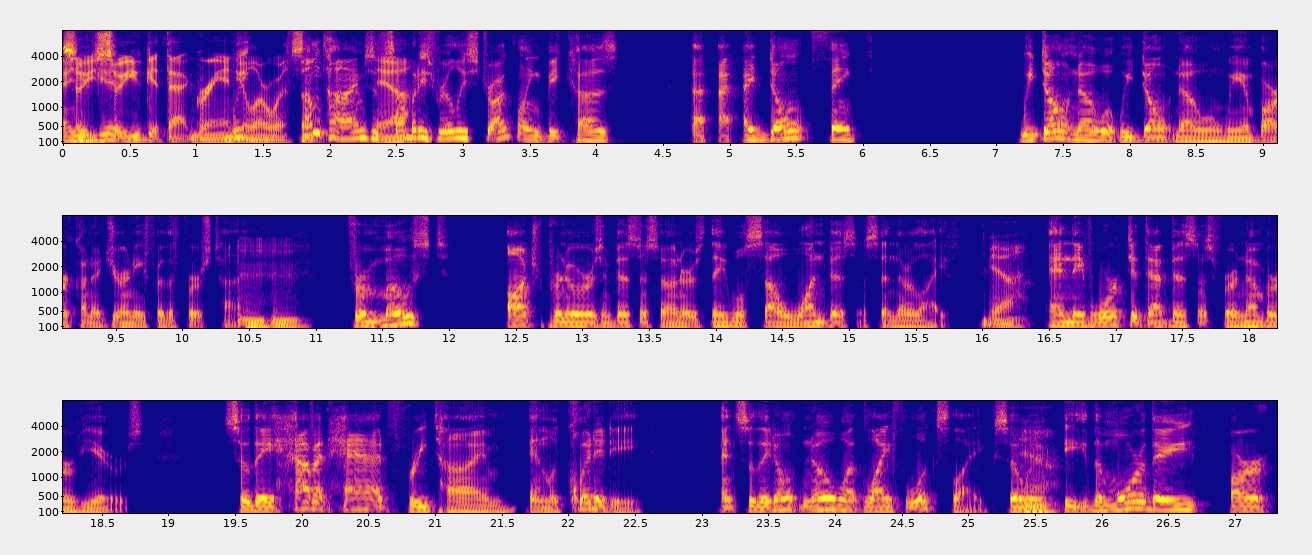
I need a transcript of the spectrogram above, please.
And so you, get, so you get that granular we, with them. Sometimes if yeah. somebody's really struggling because uh, I, I don't think we don't know what we don't know when we embark on a journey for the first time. Mm-hmm. For most entrepreneurs and business owners, they will sell one business in their life Yeah. and they've worked at that business for a number of years. So they haven't had free time and liquidity. And so they don't know what life looks like. So Yeah. it- the more they are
